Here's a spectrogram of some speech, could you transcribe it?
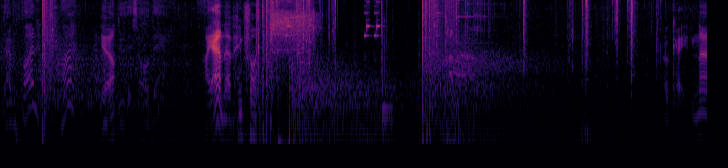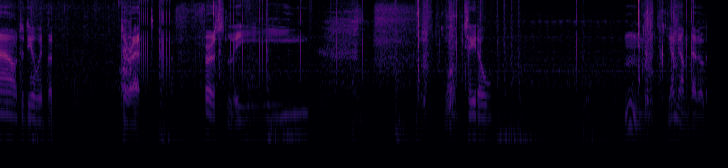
You having fun? Huh? Yeah. Do this all day. I am having fun. Okay, now to deal with the turret. Firstly, more potato. Mmm, yum yum deviled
